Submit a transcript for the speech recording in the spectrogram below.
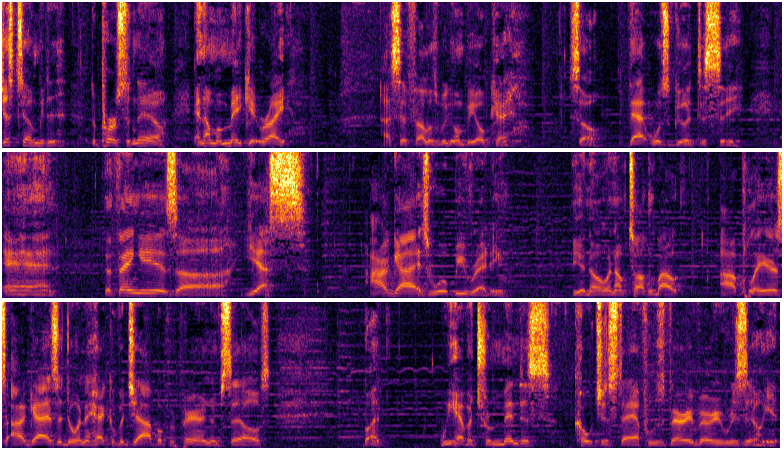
just tell me the, the personnel, and I'm going to make it right. I said, fellas, we're going to be okay. So that was good to see. And the thing is, uh, yes, our guys will be ready, you know, and I'm talking about our players. Our guys are doing a heck of a job of preparing themselves. But we have a tremendous coaching staff who's very, very resilient.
